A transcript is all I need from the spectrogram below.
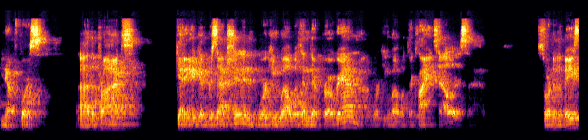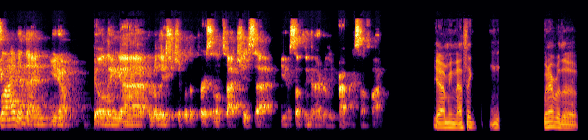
you know, of course, uh, the product getting a good reception and working well within their program, uh, working well with their clientele is uh, sort of the baseline, and then you know, building uh, a relationship with a personal touch is you know something that I really pride myself on. Yeah, I mean, I think whenever the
